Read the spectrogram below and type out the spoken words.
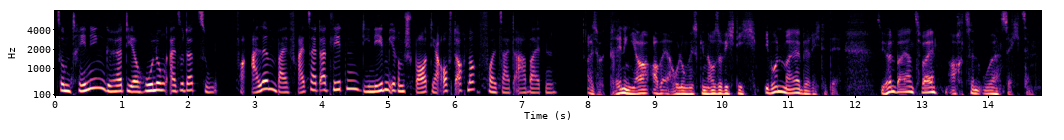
Zum Training gehört die Erholung also dazu. Vor allem bei Freizeitathleten, die neben ihrem Sport ja oft auch noch Vollzeit arbeiten. Also Training ja, aber Erholung ist genauso wichtig. Yvonne Meyer berichtete. Sie hören Bayern 2, 18.16 Uhr.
